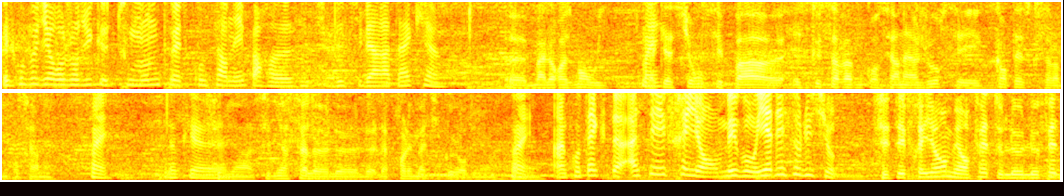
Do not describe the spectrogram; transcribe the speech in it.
Est-ce qu'on peut dire aujourd'hui que tout le monde peut être concerné par euh, ce type de cyberattaque? Euh, malheureusement, oui. La question, c'est pas euh, est-ce que ça va me concerner un jour, c'est quand est-ce que ça va me concerner? Ouais. C'est bien, bien, ça la problématique aujourd'hui. Hein. Un contexte assez effrayant, mais bon, il y a des solutions. C'est effrayant, mais en fait, le, fait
